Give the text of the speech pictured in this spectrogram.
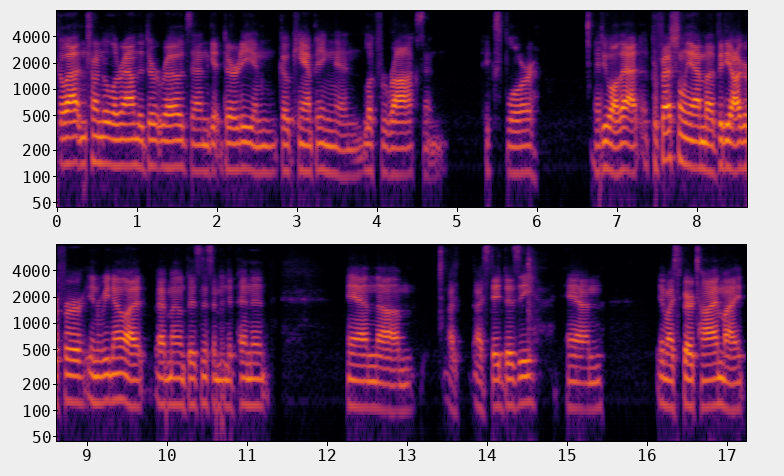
go out and trundle around the dirt roads and get dirty and go camping and look for rocks and explore. I do all that. Professionally, I'm a videographer in Reno. I, I have my own business. I'm independent, and um, I, I stay busy. And in my spare time, I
